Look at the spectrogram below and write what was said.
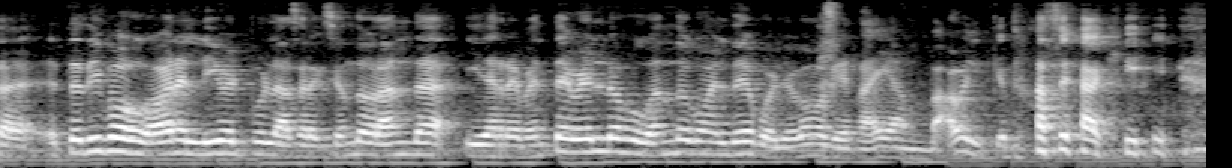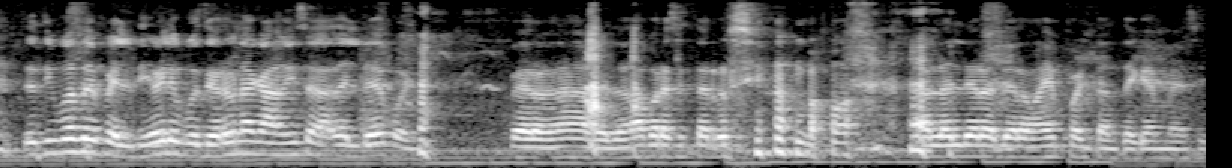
sea, este tipo jugaba en el Liverpool, la selección de Holanda, y de repente verlo jugando con el Depor, yo como que Ryan Babel, ¿qué tú haces aquí? Este tipo se perdió y le pusieron una camisa del Depor. Pero nada, perdona por esa interrupción. Vamos a hablar de lo, de lo más importante que es Messi.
